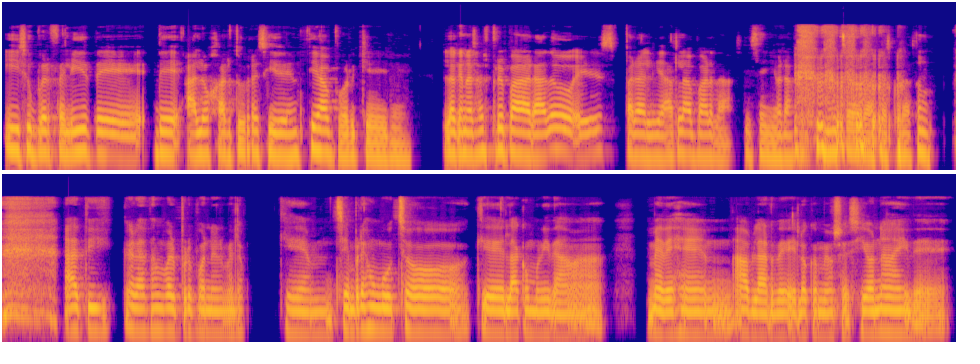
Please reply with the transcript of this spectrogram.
y súper feliz de, de alojar tu residencia porque lo que nos has preparado es para liar la parda. Sí, señora. Muchas gracias, corazón. A ti, corazón, por proponérmelo que mm, siempre es un gusto que la comunidad me dejen hablar de lo que me obsesiona y de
